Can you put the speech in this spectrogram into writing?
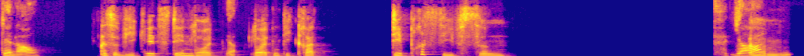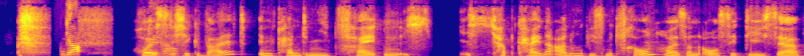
Genau. Also wie geht's den Leuten, Ja. Leuten, die gerade depressiv sind? Ja, Ähm, ja, häusliche Gewalt in Pandemiezeiten. Ich, ich habe keine Ahnung, wie es mit Frauenhäusern aussieht, die ich sehr,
